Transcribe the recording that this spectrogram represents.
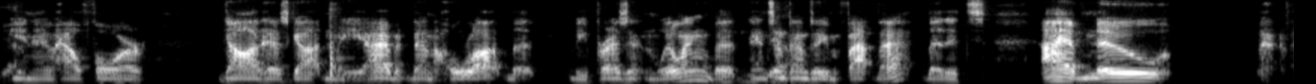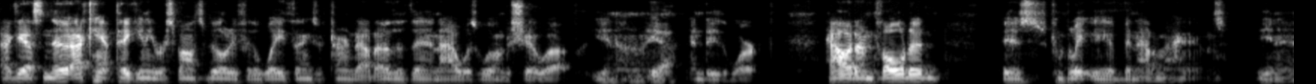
Yeah. you know how far god has gotten me i haven't done a whole lot but be present and willing but mm-hmm. and Yeah. sometimes I even fight that but it's I have no, I guess, no, I can't take any responsibility for the way things have turned out other than I was willing to show up, you know what I mean? Yeah. And do the work. How it unfolded is completely been out of my hands, you know?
